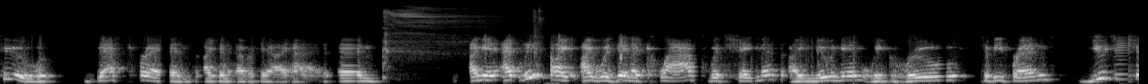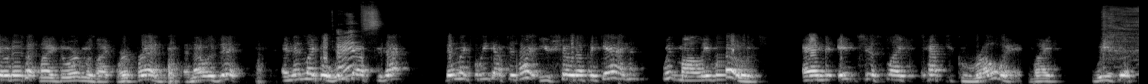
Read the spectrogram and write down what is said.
two best friends I can ever say I had. And I mean, at least I, I was in a class with Sheamus. I knew him. We grew to be friends. You just showed up at my door and was like, we're friends. And that was it. And then like a week after that, then like a week after that, you showed up again with Molly Rose, and it just like kept growing. Like we just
